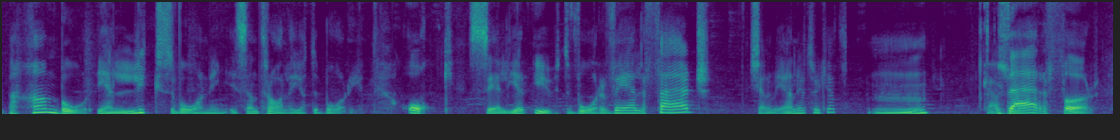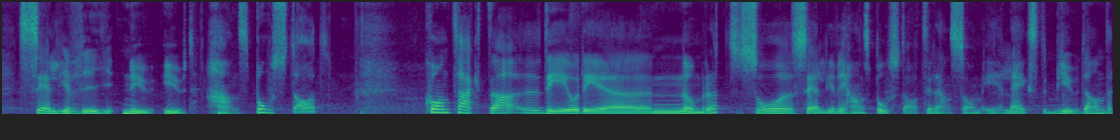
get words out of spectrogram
Men han bor i en lyxvåning i centrala Göteborg och säljer ut vår välfärd. Känner vi igen uttrycket? Mm. Därför säljer vi nu ut hans bostad. Kontakta eh, det och det eh, numret så säljer vi hans bostad till den som är lägstbjudande.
